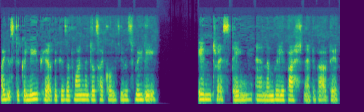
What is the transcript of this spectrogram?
I just took a leap here because environmental psychology was really interesting and I'm really passionate about it.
